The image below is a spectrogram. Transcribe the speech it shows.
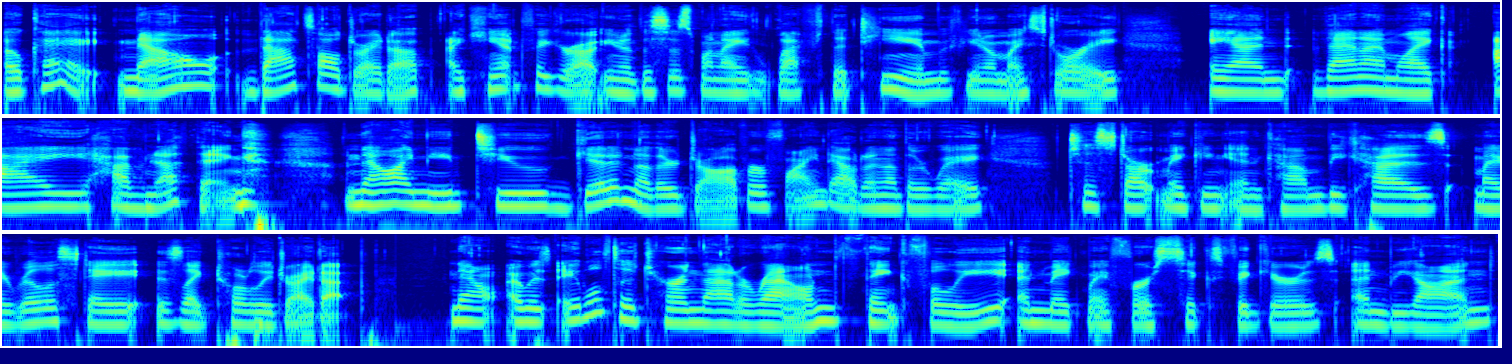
okay, now that's all dried up. I can't figure out, you know, this is when I left the team, if you know my story. And then I'm like, I have nothing. now I need to get another job or find out another way to start making income because my real estate is like totally dried up. Now, I was able to turn that around, thankfully, and make my first six figures and beyond.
